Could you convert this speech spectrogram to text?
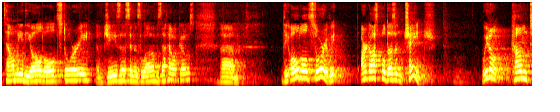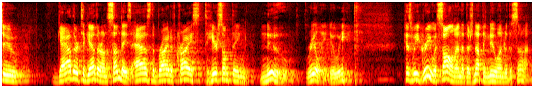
tell me the old old story of jesus and his love is that how it goes um, the old old story we our gospel doesn't change. We don't come to gather together on Sundays as the bride of Christ to hear something new, really, do we? Because we agree with Solomon that there's nothing new under the sun.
